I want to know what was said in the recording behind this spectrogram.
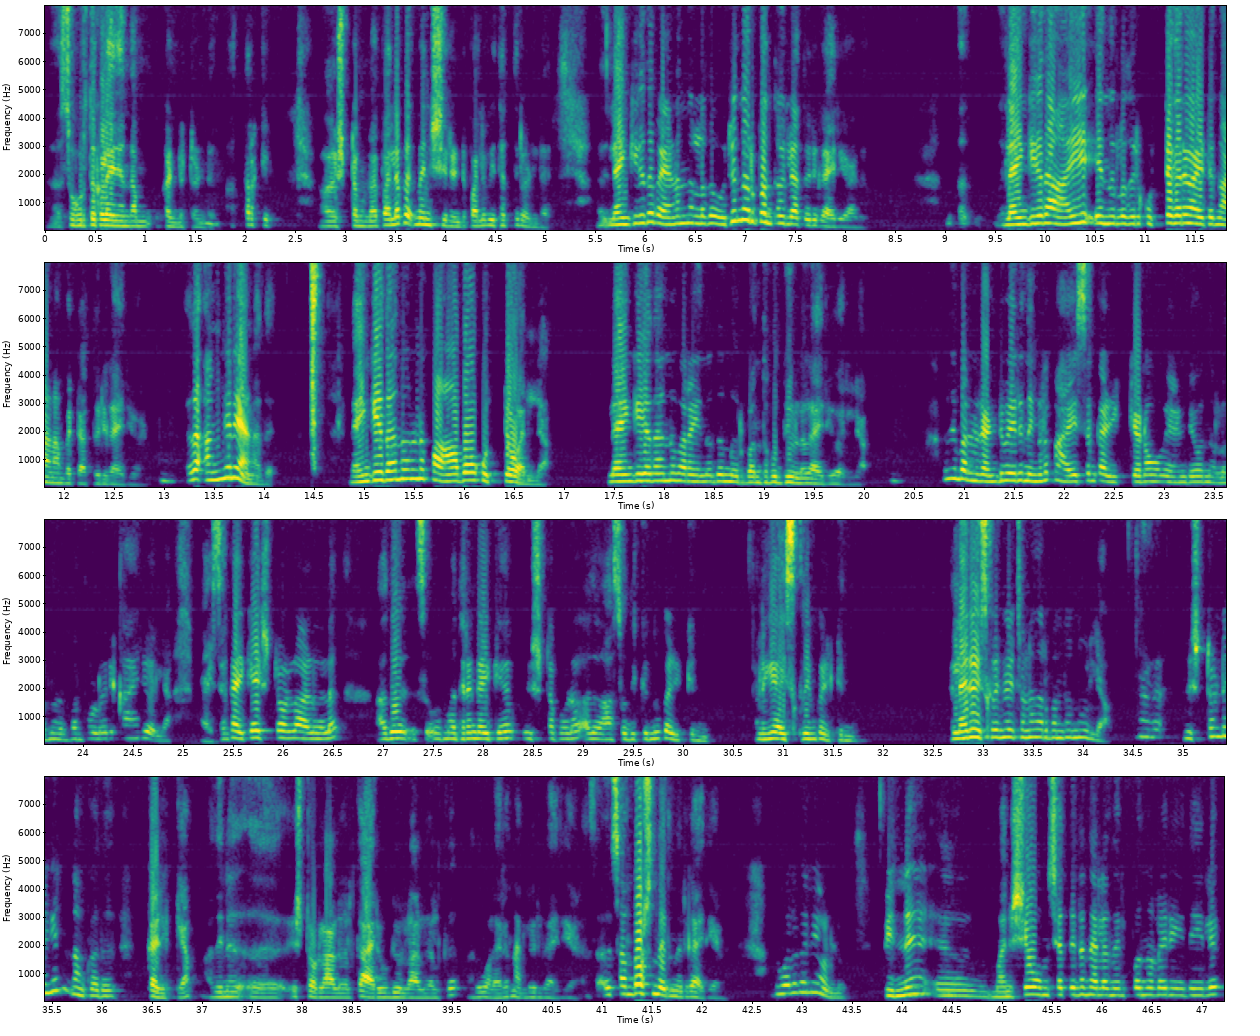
സുഹൃത്തുക്കളെ ഞാൻ കണ്ടിട്ടുണ്ട്. അത്രയ്ക്കും ഇഷ്ടമുള്ള പല മനുഷ്യരുണ്ട് പല വിധത്തിലുണ്ട്. ലൈംഗികത വേണം എന്നുള്ളത് ഒരു നിർബന്ധമില്ലാത്തൊരു കാര്യമാണ്. ലൈംഗികത ആയി എന്നുള്ളത് ഒരു കുറ്റകരമായിട്ടും കാണാൻ പറ്റാത്തൊരു കാര്യമാണ്. അത് അങ്ങനെയാണത്. ലൈംഗികത എന്ന് പറയുന്നത് പാപോ കുറ്റോ അല്ല. ലൈംഗികത എന്ന് പറയുന്നത് നിർബന്ധ ബുദ്ധിയുള്ള കാര്യമല്ല. അത് ഞാൻ പറഞ്ഞു രണ്ടുപേരും നിങ്ങൾ പായസം കഴിക്കണോ വേണ്ടയോ എന്നുള്ള നിർബന്ധമുള്ള ഒരു കാര്യമല്ല. പായസം കഴിക്കാൻ ഇഷ്ടമുള്ള ആളുകൾ അത് മധുരം കഴിക്കാൻ ഇഷ്ടപ്പെടും അത് ആസ്വദിക്കുന്നു കഴിക്കുന്നു. അല്ലെങ്കിൽ ഐസ്ക്രീം കഴിക്കുന്നു. എല്ലാവരും ഐസ്ക്രീം കഴിച്ചുള്ള നിർബന്ധമൊന്നുമില്ല. ഇഷ്ടമുണ്ടെങ്കിൽ നമുക്കത് കഴിക്കാം. അതിന് ഇഷ്ടമുള്ള ആളുകൾക്ക് ആരോഗ്യമുള്ള ആളുകൾക്ക് അത് വളരെ നല്ലൊരു കാര്യമാണ്. അത് സന്തോഷം തരുന്നൊരു കാര്യമാണ്. അതുപോലെ തന്നെയുള്ളൂ പിന്നെ മനുഷ്യവംശത്തിന്റെ നിലനിൽപ്പ് എന്നുള്ള രീതിയിൽ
